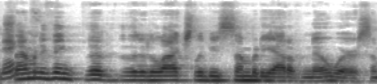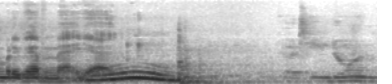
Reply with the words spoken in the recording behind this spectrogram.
So how many think that, that it'll actually be somebody out of nowhere, somebody we haven't met yet? go Team Dorne.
